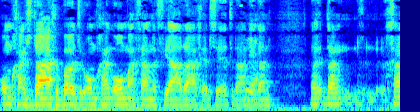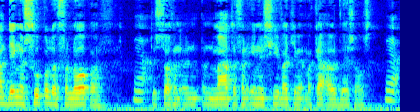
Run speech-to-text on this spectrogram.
omgangsdagen, buiten de omgang om, aangaande verjaardagen, et cetera. Ja. dan, dan gaan dingen soepeler verlopen. ja, Het is toch een, een, een mate van energie wat je met elkaar uitwisselt. ja.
